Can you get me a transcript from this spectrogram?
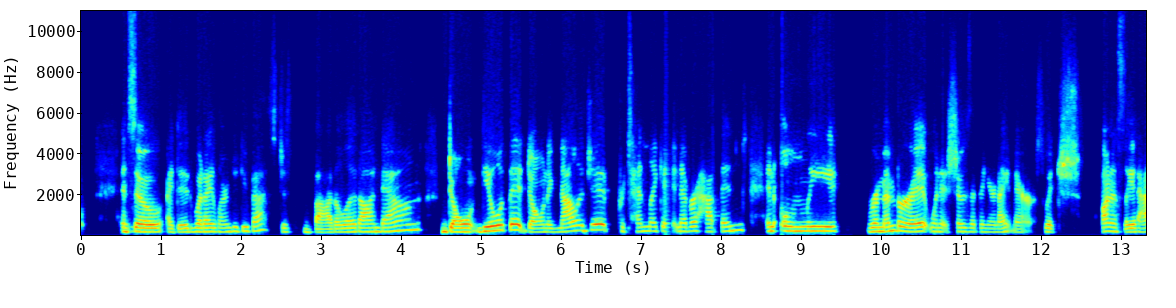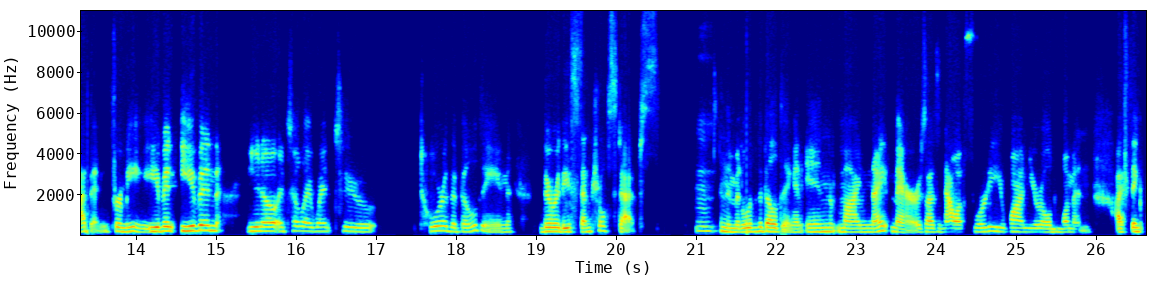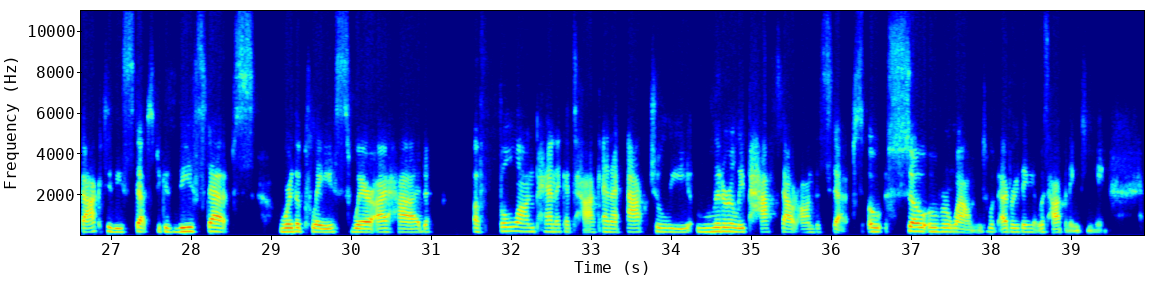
and so I did what I learned to do best just bottle it on down. Don't deal with it. Don't acknowledge it. Pretend like it never happened and only remember it when it shows up in your nightmares, which honestly it had been for me. Even, even, you know, until I went to tour the building, there were these central steps mm. in the middle of the building. And in my nightmares, as now a 41 year old woman, I think back to these steps because these steps were the place where I had a full on panic attack and I actually literally passed out on the steps, oh, so overwhelmed with everything that was happening to me.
